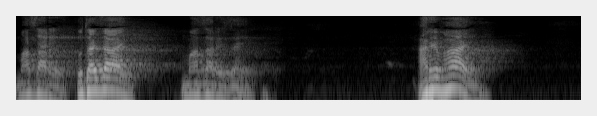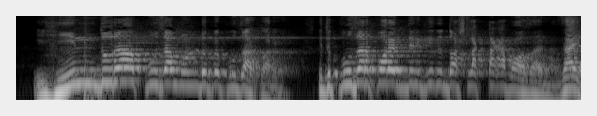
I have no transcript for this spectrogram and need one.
মাজারে। কোথায় যায়? মাজারে যায়। আরে ভাই, হিন্দুরা পূজা মণ্ডপে পূজা করে, কিন্তু পূজার পরের দিন কিন্তু দশ লাখ টাকা পাওয়া যায় না। যাই।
